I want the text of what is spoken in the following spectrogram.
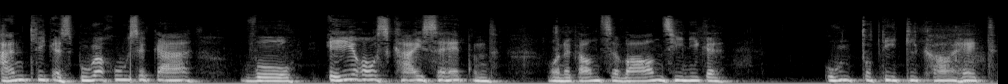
endlich ein Buch herausgegeben, wo Eros geheissen hat und wo einen ganz wahnsinnigen Untertitel hat,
